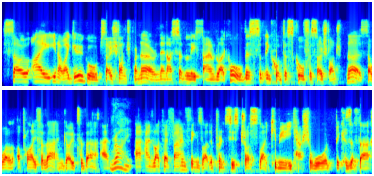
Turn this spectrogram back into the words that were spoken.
so I, you know, I Googled social entrepreneur and then I suddenly found like, oh, there's something called the School for Social Entrepreneurs. So I'll apply for that and go to that. And, right. And, and like I found things like the Prince's Trust, like Community Cash Award because of that.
